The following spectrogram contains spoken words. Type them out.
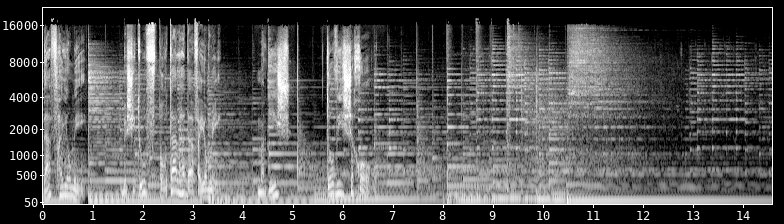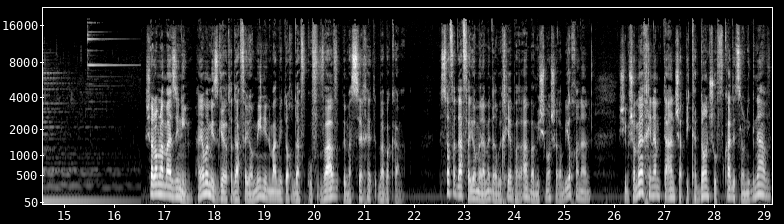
הדף היומי, בשיתוף פורטל הדף היומי. מגיש דובי שחור. שלום למאזינים, היום במסגרת הדף היומי נלמד מתוך דף ק"ו במסכת בבא קמא. בסוף הדף היום מלמד רבי חייא בר אבא משמו של רבי יוחנן, שאם שומר חינם טען שהפיקדון שהופקד אצלו נגנב,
